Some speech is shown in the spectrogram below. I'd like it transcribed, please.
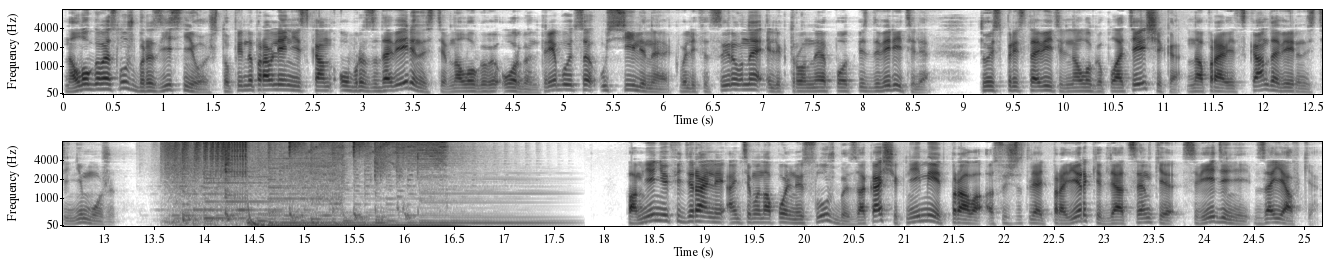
Налоговая служба разъяснила, что при направлении скан-образа доверенности в налоговый орган требуется усиленная квалифицированная электронная подпись доверителя, то есть представитель налогоплательщика направить скан доверенности не может. По мнению Федеральной антимонопольной службы, заказчик не имеет права осуществлять проверки для оценки сведений в заявке.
